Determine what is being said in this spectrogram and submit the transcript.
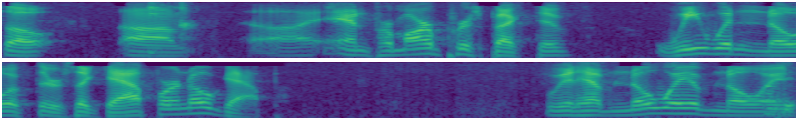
So, um, uh, and from our perspective, we wouldn't know if there's a gap or no gap. We'd have no way of knowing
